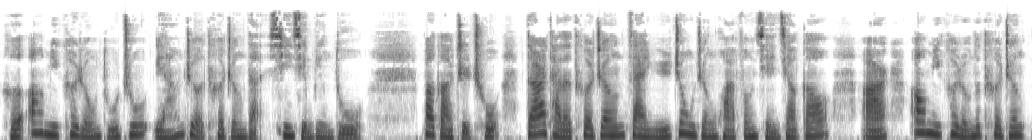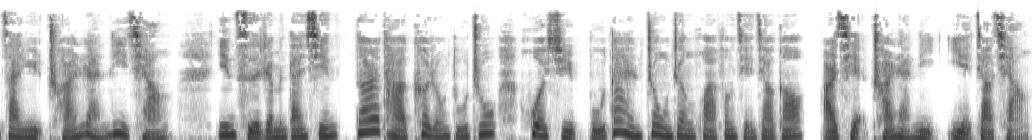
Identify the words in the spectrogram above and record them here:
和奥密克戎毒株两者特征的新型病毒。报告指出，德尔塔的特征在于重症化风险较高，而奥密克戎的特征在于传染力强。因此，人们担心德尔塔克戎毒株或许不但重症化风险较高，而且传染力也较强。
